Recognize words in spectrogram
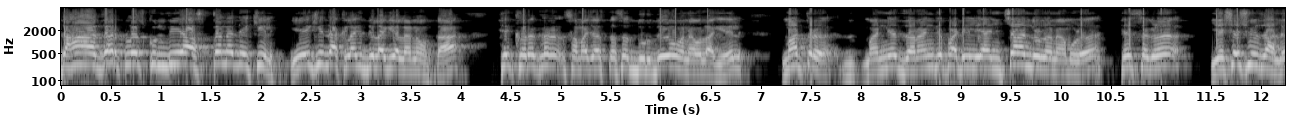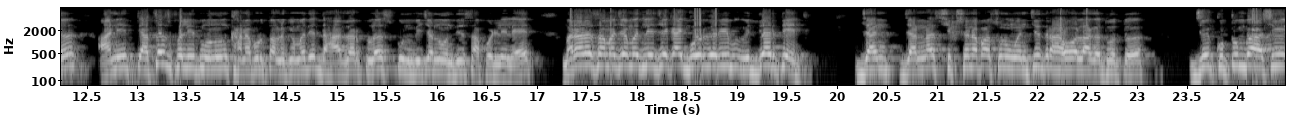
दहा हजार प्लस कुणबी असताना देखील एकही दाखला दिला गेला नव्हता. हे खरोखर समाजात तसं दुर्दैव म्हणावं लागेल. मात्र मान्य जरांगे पाटील यांच्या आंदोलनामुळं हे सगळं यशस्वी झालं आणि त्याचंच फलित म्हणून खानापूर तालुक्यामध्ये दहा हजार प्लस कुणबीच्या नोंदी सापडलेल्या आहेत. मराठा समाजामधले जे काही गोरगरीब विद्यार्थी आहेत ज्यां ज्यांना शिक्षणापासून वंचित राहावं लागत होतं जे कुटुंब अशी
